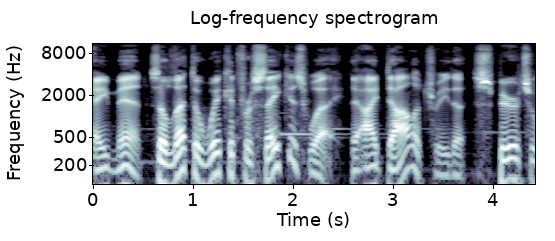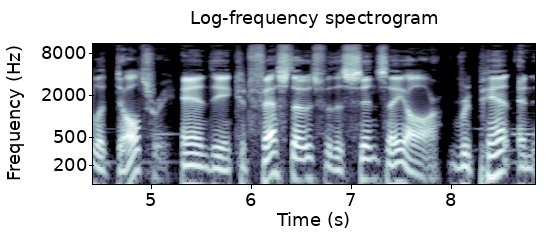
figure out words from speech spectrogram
amen. So let the wicked forsake his way, the idolatry, the spiritual adultery, and then confess those for the sins they are. Repent and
